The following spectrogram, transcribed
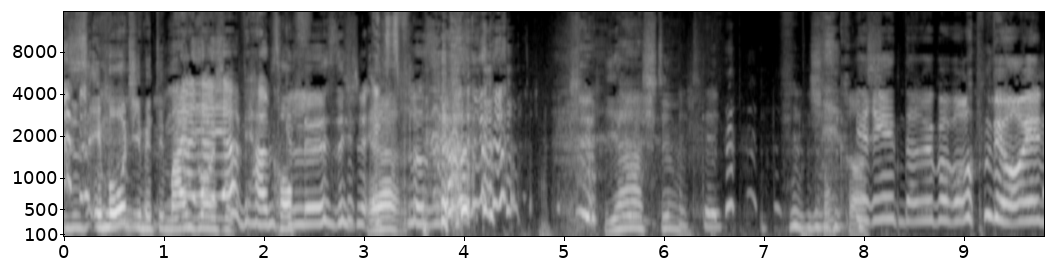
Dieses Emoji mit dem Ja, ja, ja, wir haben es gelöst. Ich eine Ja. Explosion. Ja, stimmt. Schon Wir krass. reden darüber, warum wir heulen.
